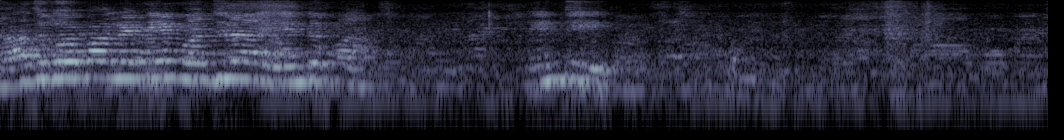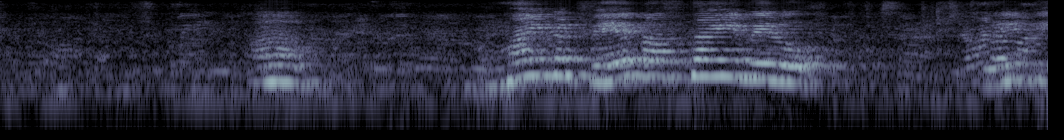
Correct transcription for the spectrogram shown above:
రాజగోపాల్ రెడ్డి మంజుల ఏంటమ్మా? ఏంటి? అమ్మా ఇక్కడ పేర్లు వస్తాయి మీరు ఏంటి?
